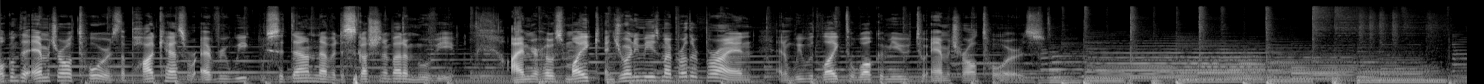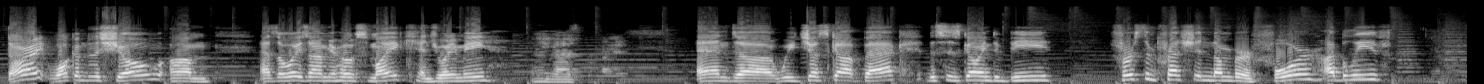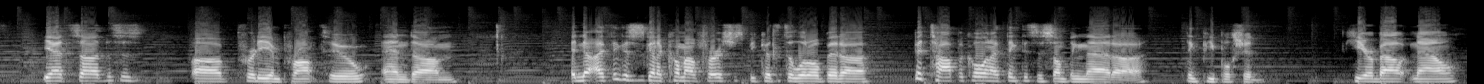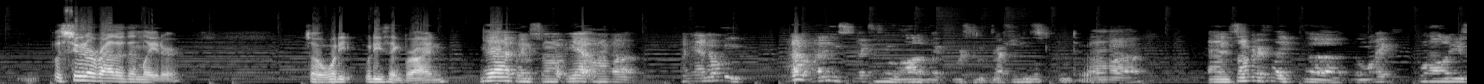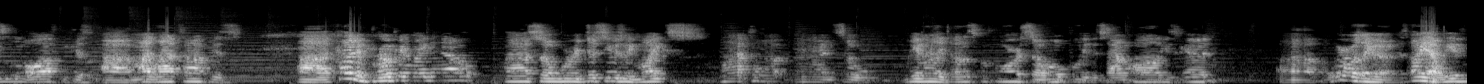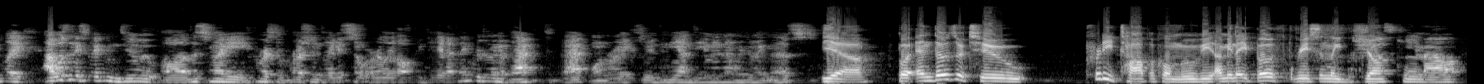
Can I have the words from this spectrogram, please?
Welcome to Amateur Auteurs, the podcast where every week we sit down and have a discussion about a movie. I am your host Mike, and joining me is my brother Brian, and we would like to welcome you to Amateur Auteurs. All right, welcome to the show. Um, as always, I'm your host Mike, and joining me. Hey guys, Brian. And uh, we just got back. This is going to be first impression number four, I believe yeah, it's uh, this is uh, pretty impromptu, and um, and no, I think this is gonna come out first just because it's a little bit uh, bit topical, and I think this is something that uh, I think people should hear about now, sooner rather than later. So, what do you what do you think, Brian? Yeah, I think so. Yeah, uh, I mean, I know we. I don't. I didn't expect to see a lot of like first impressions. Uh, and sorry if like the the mic quality is a little off because uh, my laptop is uh, kind of broken right now. Uh, so we're just using Mike's laptop, and so we haven't really done this before. So hopefully the sound quality is good. Uh, where was I going? Oh yeah, we've like I wasn't expecting to do uh, this many first impressions. I guess so early off the gate. I think we're doing a back to back one, right? Because we have the Neon Demon, and then we're doing this. Yeah, but and those are two pretty topical movies. I mean, they both recently just came out.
